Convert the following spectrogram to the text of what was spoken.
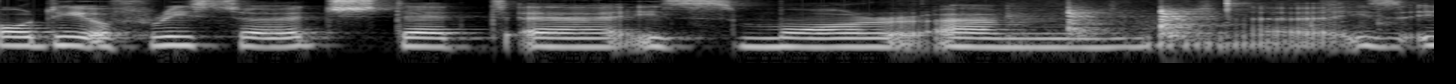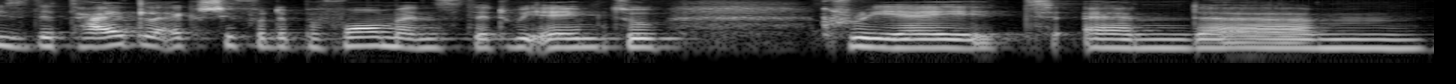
body of research that uh, is more um, uh, is is the title actually for the performance that we aim to create. And um,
